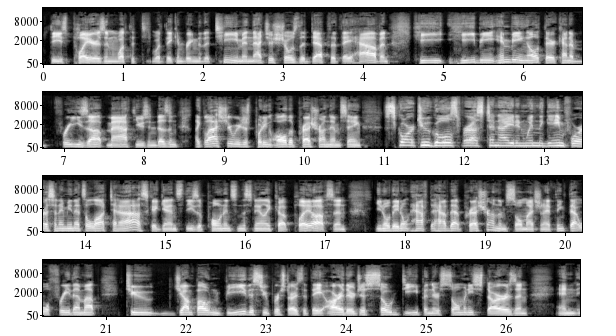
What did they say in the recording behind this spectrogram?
these players and what the what they can bring to the team and that just shows the depth that they have and he he being him being out there kind of frees up Matthews and doesn't like last year we are just putting all the pressure on them saying score two goals for us tonight and win the game for us. And I mean that's a lot to ask against these opponents in the Stanley Cup playoffs. And you know they don't have to have that pressure on them so much. And I think that will free them up to jump out and be the superstars that they are. They're just so deep and there's so many stars. And and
